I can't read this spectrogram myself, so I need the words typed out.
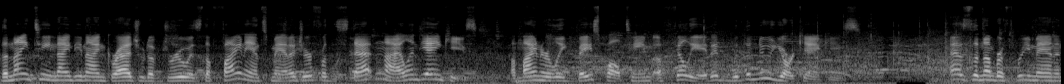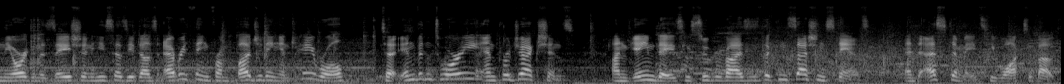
The 1999 graduate of Drew is the finance manager for the Staten Island Yankees, a minor league baseball team affiliated with the New York Yankees. As the number three man in the organization, he says he does everything from budgeting and payroll to inventory and projections. On game days, he supervises the concession stands and estimates he walks about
